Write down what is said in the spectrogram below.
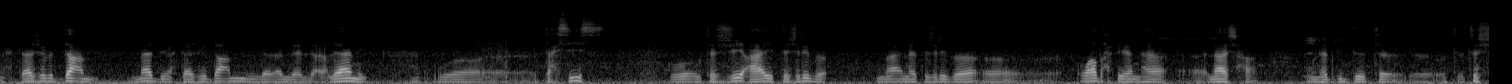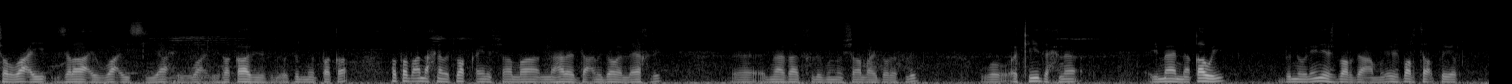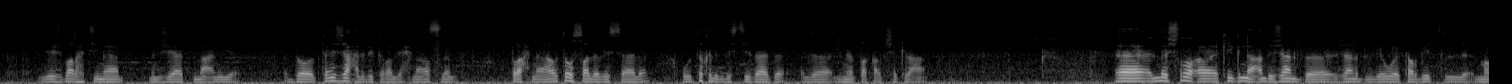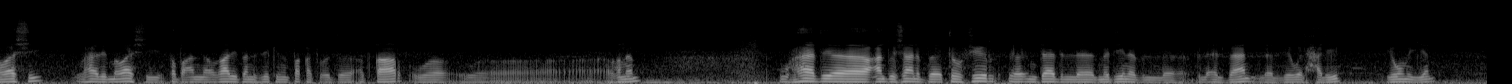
نحتاج للدعم المادي نحتاج للدعم الإعلامي وتحسيس وتشجيع هذه التجربة. مع أنها تجربة آه، واضح فيها أنها ناجحة وإنها تقد تنشر وعي زراعي ووعي سياحي ووعي ثقافي في المنطقة. فطبعا إحنا متوقعين إن شاء الله إن هذا الدعم يدور لا يخلق آه، ما فات خلق منه إن شاء الله يدور يخلق. وأكيد إحنا إيماننا قوي بأنه لين يجبر دعم ويجبر تأطير ويجبر اهتمام من الجهات المعنيه الدور تنجح الفكرة اللي إحنا أصلا طرحناها وتوصل الرساله وتخلق الاستفادة للمنطقة بشكل عام. آه، المشروع آه، كي قلنا عنده جانب جانب اللي هو تربية المواشي. وهذه المواشي طبعا غالبا في ذيك المنطقة تعود أبقار وغنم وهذا عنده جانب توفير إمداد المدينة بالألبان اللي هو الحليب يوميا.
